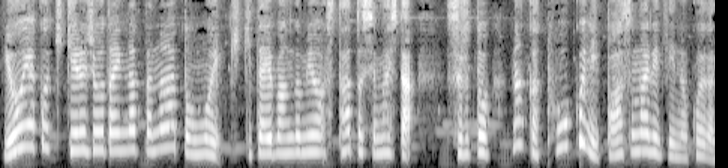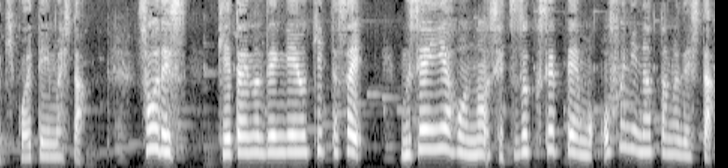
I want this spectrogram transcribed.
ようやく聞ける状態になったなと思い、聞きたい番組をスタートしました。すると、なんか遠くにパーソナリティの声が聞こえていました。そうです。携帯の電源を切った際、無線イヤホンの接続設定もオフになったのでした。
